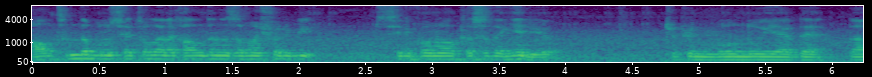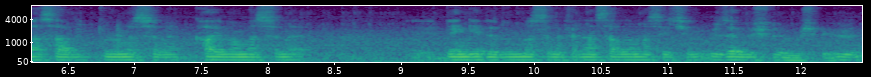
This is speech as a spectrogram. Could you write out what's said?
altında bunu set olarak aldığınız zaman şöyle bir silikon halkası da geliyor tüpün bulunduğu yerde daha sabit durmasını, kaymamasını, e, dengede durmasını falan sağlaması için güzel düşünülmüş bir ürün.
